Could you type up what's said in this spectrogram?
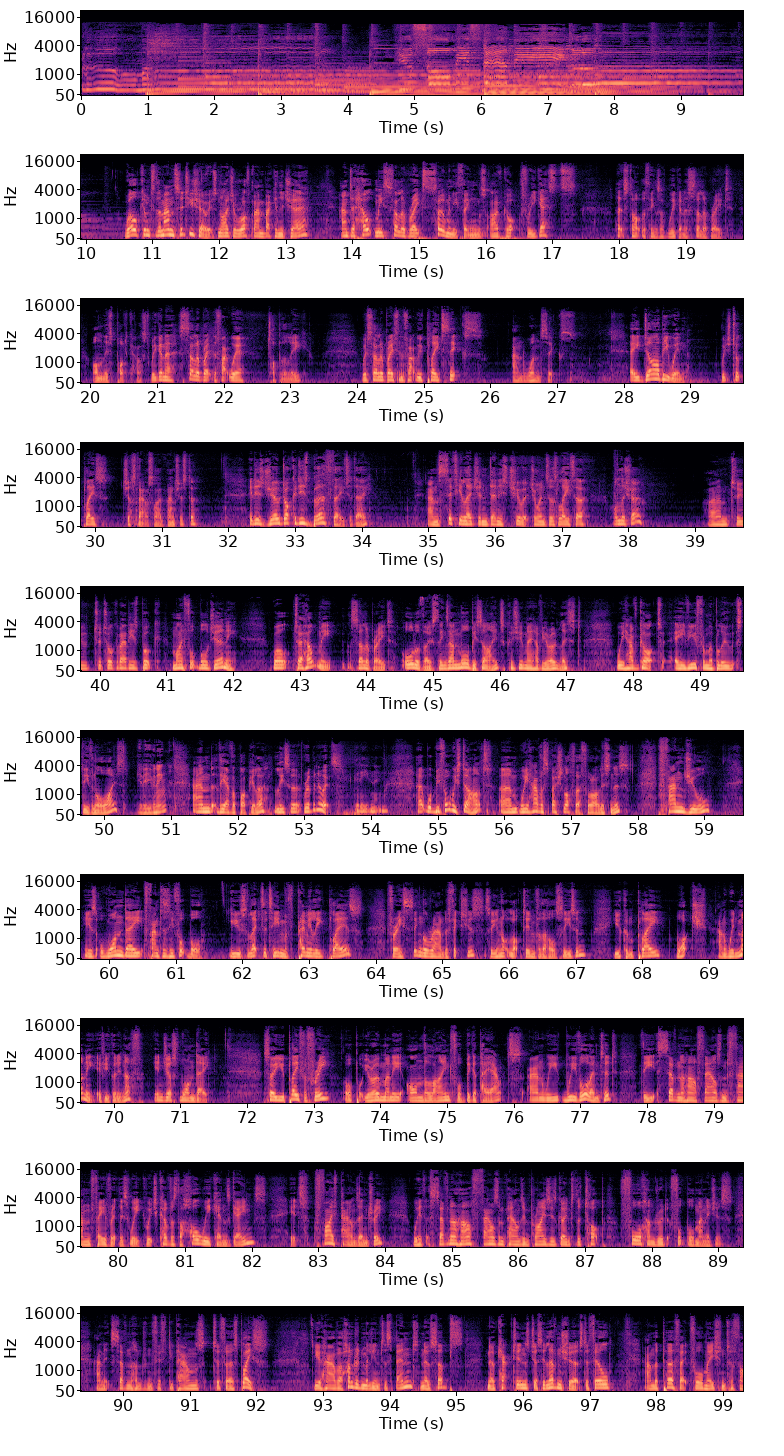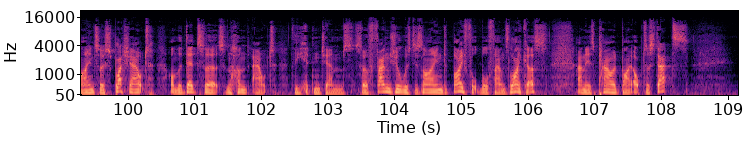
Blue moon, you saw me standing alone. Welcome to the Man City Show. It's Nigel Rothband back in the chair. And to help me celebrate so many things, I've got three guests. Let's start with the things that we're going to celebrate on this podcast. We're going to celebrate the fact we're top of the league. We're celebrating the fact we've played six and won six. A derby win, which took place just outside Manchester. It is Joe Docherty's birthday today. And City legend Dennis Tueart joins us later on the show um, to, to talk about his book, My Football Journey. Well, to help me celebrate all of those things and more besides, because you may have your own list, we have got a view from a blue Stephen Allweis Good evening. and the ever popular Lisa Rabinowitz. Good evening. Uh, well, before we start, um, we have a special offer for our listeners. FanDuel is one day fantasy football. You select a team of Premier League players for a single round of fixtures, so you're not locked in for the whole season. You can play, watch, and win money if you've got enough in just one day. So you play for free or put your own money on the line for bigger payouts. And we, we've all entered the seven and a half thousand fan favourite this week, which covers the whole weekend's games. It's five pounds entry with seven and a half thousand pounds in prizes going to the top 400 football managers. And it's 750 pounds to first place. You have 100 million to spend, no subs, no captains, just 11 shirts to fill, and the perfect formation to find. So splash out on the dead certs and hunt out the hidden gems. So FanDuel was designed by football fans like us and is powered by Optastats.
